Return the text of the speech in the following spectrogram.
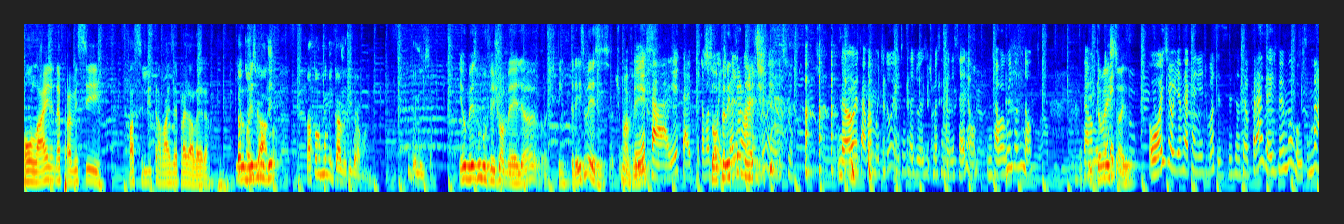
online, né? Pra ver se facilita mais aí pra galera. Eu, tô em casa. ve- Tá todo mundo em casa aqui gravando. Que delícia. eu mesmo não vejo a Amélia, acho que tem três meses. A última vez. Eita, eita, é porque eu tava Só doente. pela eu internet. Não, eu tava muito doente essas duas últimas semanas, sério. Não tava aguentando, não. Eu tava então muito é doente. isso aí. Hoje eu ia ver a carinha de vocês, vocês iam ter o prazer de ver o meu rosto, mas...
